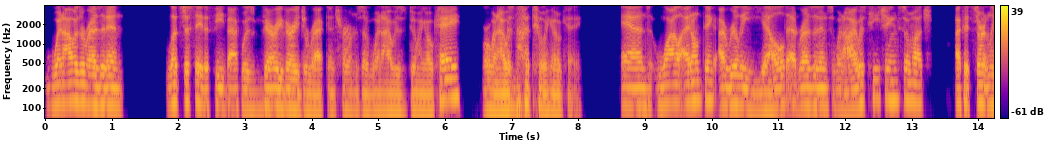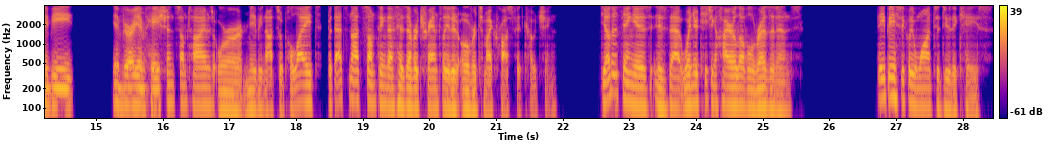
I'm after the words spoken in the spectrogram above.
When I was a resident, let's just say the feedback was very, very direct in terms of when I was doing okay or when I was not doing okay. And while I don't think I really yelled at residents when I was teaching so much, I could certainly be very impatient sometimes or maybe not so polite, but that's not something that has ever translated over to my CrossFit coaching. The other thing is, is that when you're teaching higher level residents, they basically want to do the case.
